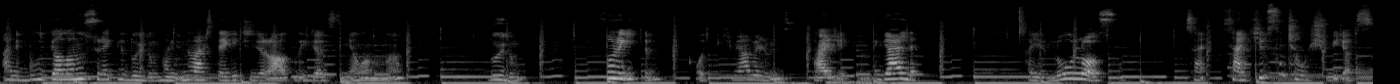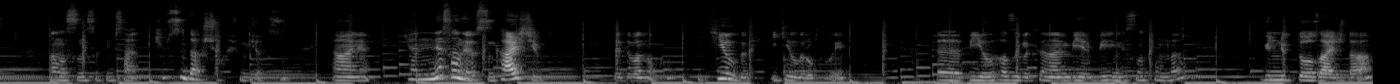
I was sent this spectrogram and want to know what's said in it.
hani bu yalanı sürekli duydum. Hani üniversiteye geçince rahatlayacaksın yalanını. Duydum. Sonra gittim. ODTÜ kimya bölümünü tercih ettim. ve Geldi. Hayırlı uğurlu olsun. Sen, sen kimsin çalışmayacaksın? Anasını satayım sen kimsin ders çalışmayacaksın? Yani kendini ne sanıyorsun karşım? Dedi bana okul. İki yıldır, iki yıldır okuldayım. Ee, bir yıl hazırlık senem bir, birinci sınıfımda. Günlük dozajda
